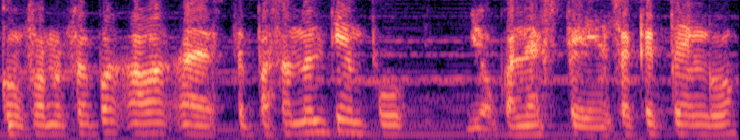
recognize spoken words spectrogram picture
conforme fue este, pasando el tiempo, yo con la experiencia que tengo,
